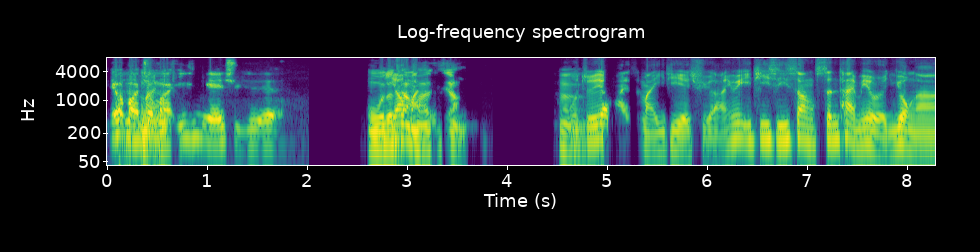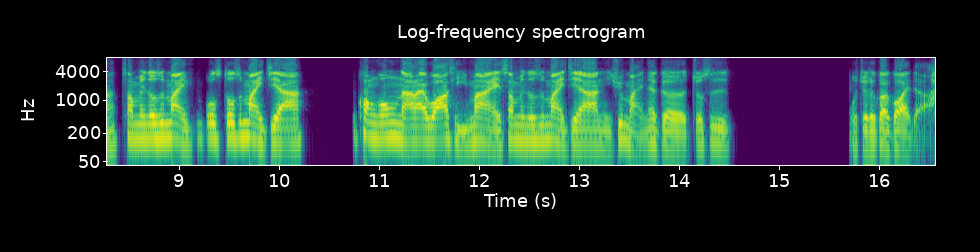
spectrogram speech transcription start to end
要么就买买 ETH，是不是？我的看法是这样。嗯，我觉得要买是买 ETH 啊，因为 ETC 上生态没有人用啊，上面都是卖都是都是卖家，矿工拿来挖题卖，上面都是卖家，你去买那个就是，我觉得怪怪的啊，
